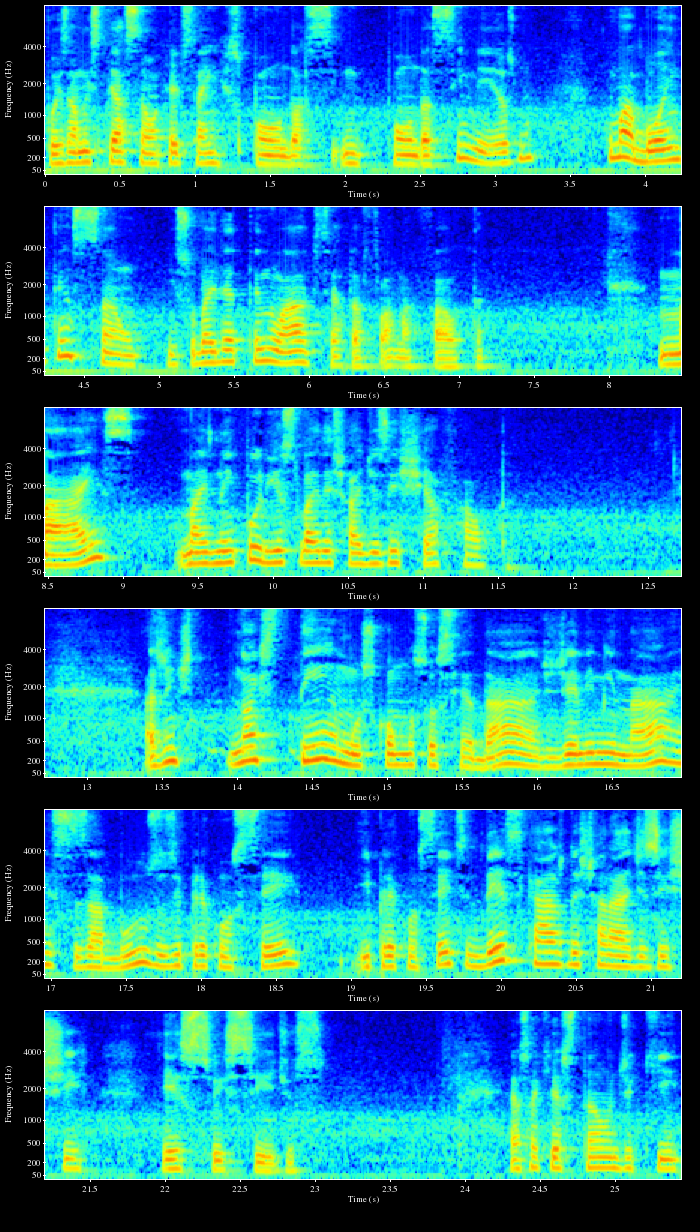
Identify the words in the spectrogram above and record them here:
pois é uma expiação que ele está impondo a si, impondo a si mesmo com uma boa intenção. Isso vai atenuar, de certa forma, a falta. Mas, mas nem por isso vai deixar de existir a falta. A gente, nós temos como sociedade de eliminar esses abusos e, preconceito, e preconceitos, e desse caso deixará de existir esses suicídios. Essa questão de que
